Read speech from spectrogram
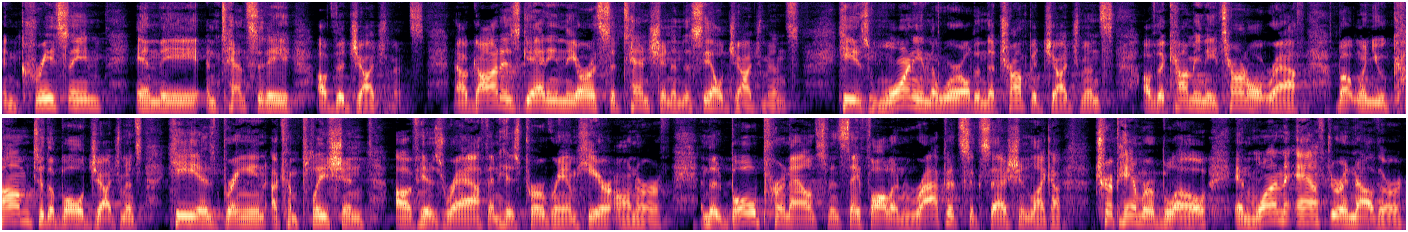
increasing in the intensity of the judgments. Now, God is getting the earth's attention in the seal judgments. He is warning the world in the trumpet judgments of the coming eternal wrath. But when you come to the bowl judgments, He is bringing a completion of His wrath and His program here on earth. And the bowl pronouncements, they fall in rapid succession like a trip hammer blow and one after another,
